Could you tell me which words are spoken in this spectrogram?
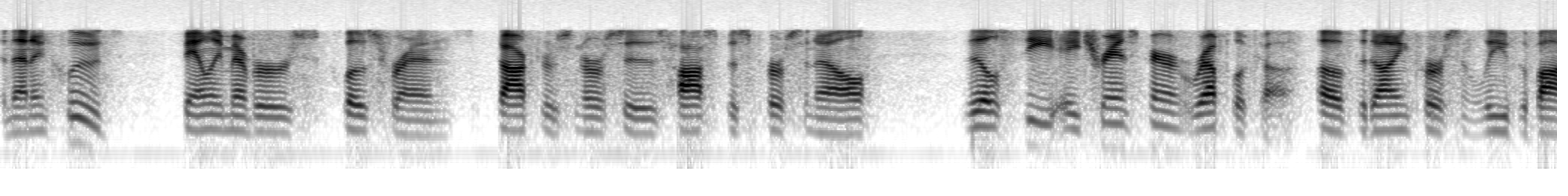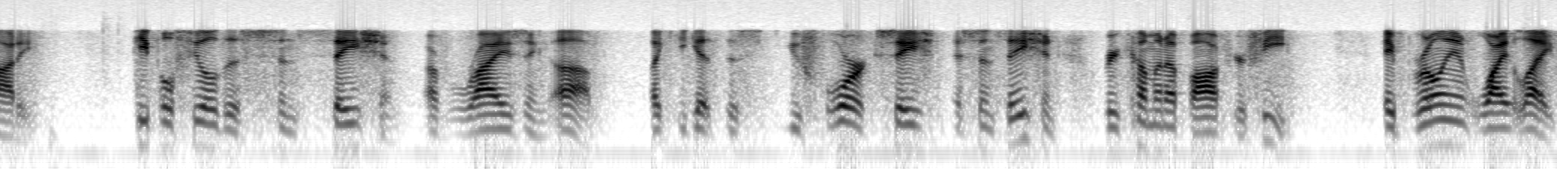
and that includes family members, close friends, doctors, nurses, hospice personnel, they'll see a transparent replica of the dying person leave the body. People feel this sensation of rising up, like you get this euphoric sensation where you're coming up off your feet. A brilliant white light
